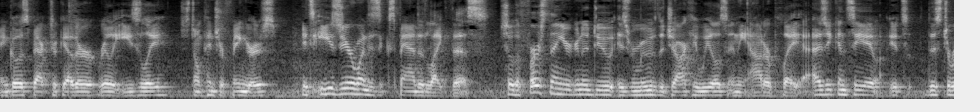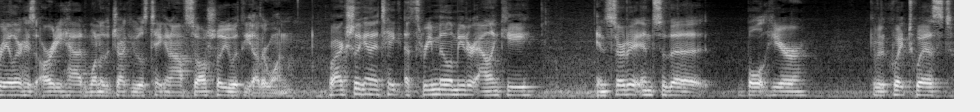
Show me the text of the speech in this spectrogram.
and goes back together really easily. Just don't pinch your fingers. It's easier when it's expanded like this. So the first thing you're gonna do is remove the jockey wheels in the outer plate. As you can see, it's this derailleur has already had one of the jockey wheels taken off, so I'll show you with the other one. We're actually gonna take a three millimeter Allen key, insert it into the bolt here, give it a quick twist,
